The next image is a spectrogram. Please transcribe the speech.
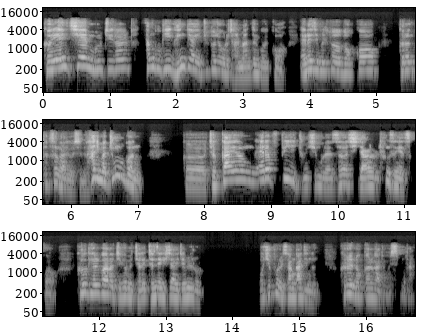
그 NCM 물질을 한국이 굉장히 주도적으로 잘 만들고 있고 에너지 밀도도 높고 그런 특성을 가지고 있습니다. 하지만 중국은 그 저가형 LFP 중심으로 해서 시장을 형성했었고 그 결과로 지금은 전 세계 시장의 점유율을 50% 이상 가지는 그런 효과를 가지고 있습니다.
